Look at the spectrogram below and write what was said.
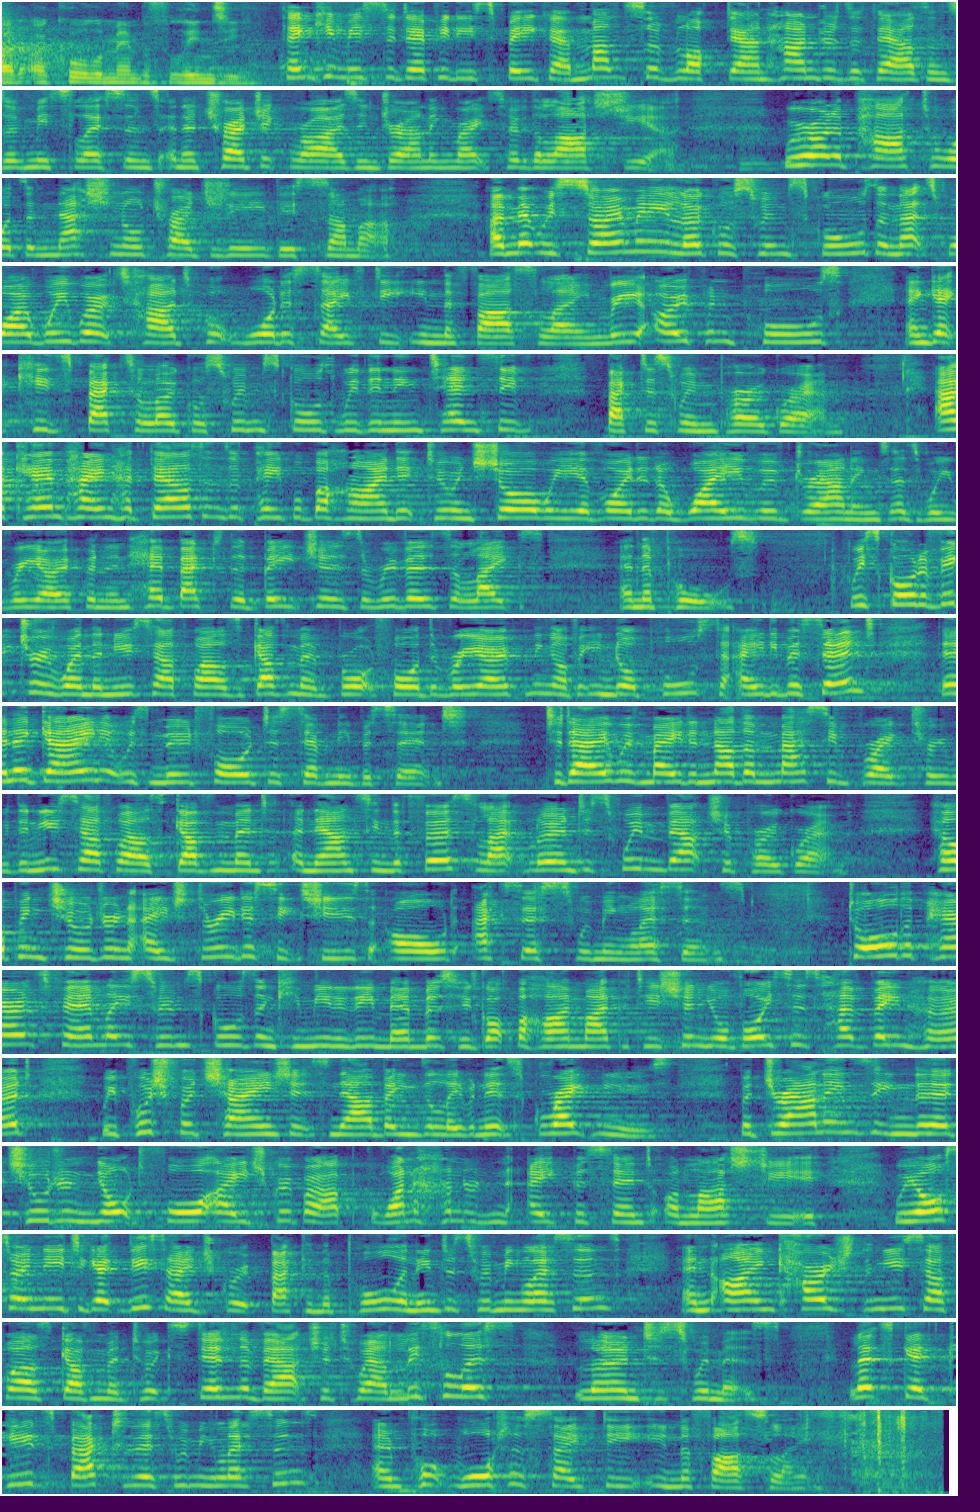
I call the member for Lindsay. Thank you, Mr Deputy Speaker. Months of lockdown, hundreds of thousands of missed lessons and a tragic rise in drowning rates over the last year. We're on a path towards a national tragedy this summer. I've met with so many local swim schools, and that's why we worked hard to put water safety in the fast lane, reopen pools and get kids back to local swim schools with an intensive back-to-swim program. Our campaign had thousands of people behind it to ensure we avoided a wave of drownings as we reopen and head back to the beaches, the rivers, the lakes and the pools. We scored a victory when the New South Wales government brought forward the reopening of indoor pools to 80 per cent. Then again it was moved forward to 70 per cent. Today we've made another massive breakthrough with the New South Wales government announcing the first lap Learn to Swim voucher program, helping children aged 3 to 6 years old access swimming lessons. To all the parents, families, swim schools and community members who got behind my petition, your voices have been heard. We push for change. It's now being delivered, and it's great news. But drownings in the children not 4 age group are up 108 per cent on last year. We also need to get this age group back in the pool and into swimming lessons, and I encourage the New South Wales government to extend the voucher to our littlest learn to swimmers. Let's get kids back to their swimming lessons and put water safety in the fast lane.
